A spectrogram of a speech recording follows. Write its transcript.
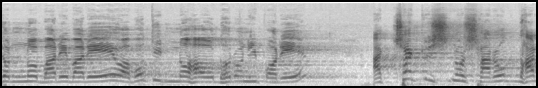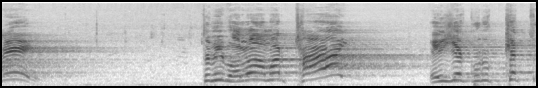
জন্য বারে বারে অবতীর্ণ হও, ধরণী পরে? আচ্ছা কৃষ্ণ সারোদ্ধারে তুমি বলো আমার ঠাই। এই যে কুরুক্ষেত্র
